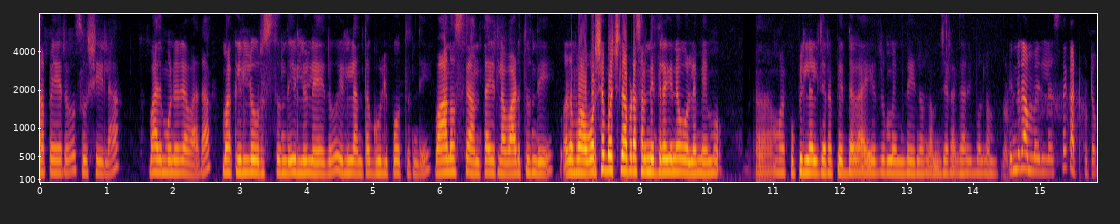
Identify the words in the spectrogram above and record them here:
నా పేరు సుశీల. మాది మునిరవాద మాకు ఇల్లు ఉరుస్తుంది ఇల్లు లేదు ఇల్లు అంతా కూలిపోతుంది వాన వస్తే అంతా ఇట్లా మా వర్షం వచ్చినప్పుడు అసలు నిద్రగిన వాళ్ళం మేము. మాకు పిల్లలు జర పెద్దగా అయ్యారు మేము లేని వాళ్ళం జర గరీబ్ వాళ్ళం ఇందిరమ్మ ఇల్లు వస్తే కట్టుకుంటాం.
